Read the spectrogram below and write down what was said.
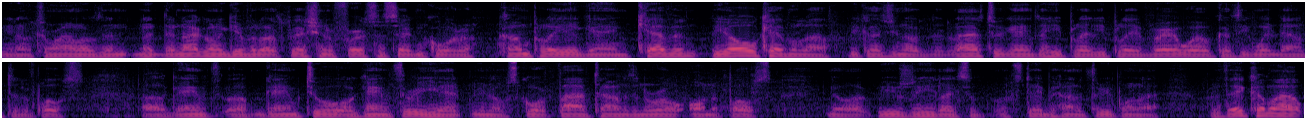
You know, Toronto's in, they're not going to give it up, especially in the first and second quarter. Come play your game. Kevin, the old Kevin Love, because, you know, the last two games that he played, he played very well because he went down to the post. Uh, game uh, game two or game three, he had, you know, scored five times in a row on the post. You know, usually he likes to stay behind the three-point line. But if they come out,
